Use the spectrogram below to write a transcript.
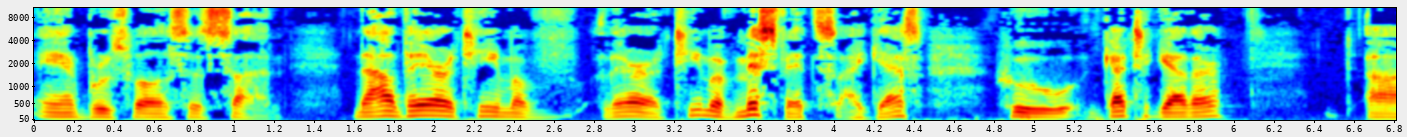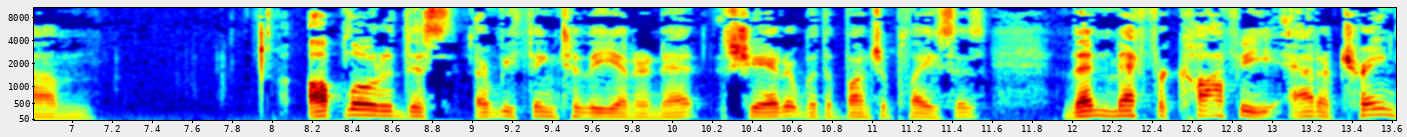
and Bruce Willis's son. Now they're a team of they're a team of misfits, I guess, who got together, um, uploaded this everything to the internet, shared it with a bunch of places, then met for coffee at a train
